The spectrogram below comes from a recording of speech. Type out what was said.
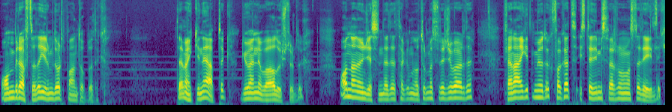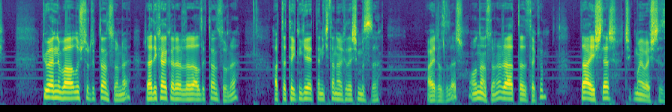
11 haftada 24 puan topladık. Demek ki ne yaptık? Güvenli bağ oluşturduk. Ondan öncesinde de takımın oturma süreci vardı. Fena gitmiyorduk fakat istediğimiz performansta değildik. Güvenli bağ oluşturduktan sonra, radikal kararları aldıktan sonra hatta teknik heyetten iki tane arkadaşımız da ayrıldılar. Ondan sonra rahatladı takım. Daha işler çıkmaya başladı.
